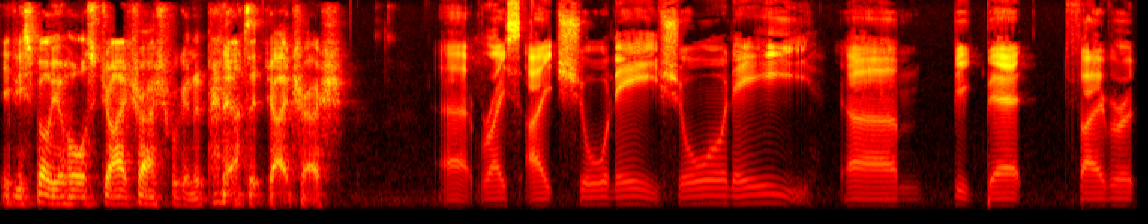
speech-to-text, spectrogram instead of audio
if you spell your horse Jai Trash, we're going to pronounce it Jai Trash. Uh, race eight, Shawnee, Shawnee, um, big bet, favourite,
